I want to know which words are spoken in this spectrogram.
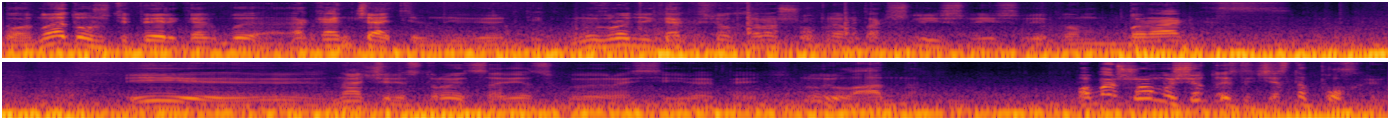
Вот. Но это уже теперь как бы окончательный вердикт. Мы вроде как все хорошо, прям так шли, шли, шли, потом брак и начали строить советскую Россию опять. Ну и ладно. По большому счету, если честно, похрен.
